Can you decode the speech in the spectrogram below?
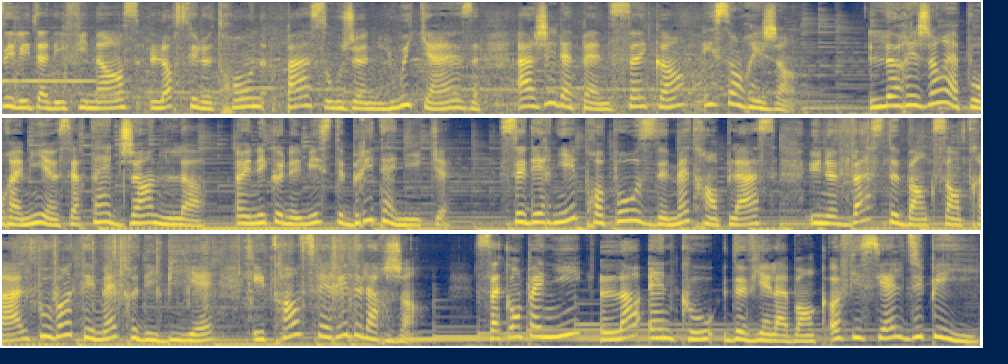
C'est l'état des finances lorsque le trône passe au jeune Louis XV, âgé d'à peine 5 ans, et son régent. Le régent a pour ami un certain John Law, un économiste britannique. Ce dernier propose de mettre en place une vaste banque centrale pouvant émettre des billets et transférer de l'argent. Sa compagnie, Law Co, devient la banque officielle du pays.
